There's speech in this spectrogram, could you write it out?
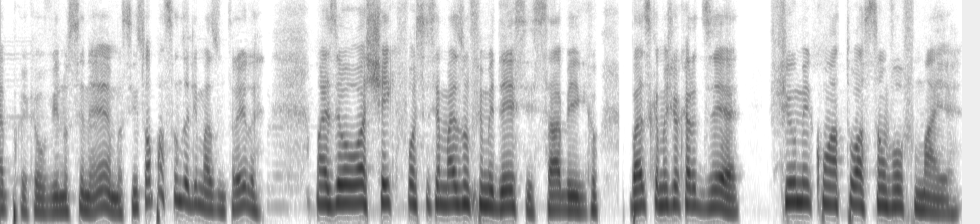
época que eu vi no cinema, assim, só passando ali mais um trailer. Mas eu achei que fosse ser mais um filme desses, sabe? Basicamente o que eu quero dizer é, filme com atuação Wolf Mayer.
